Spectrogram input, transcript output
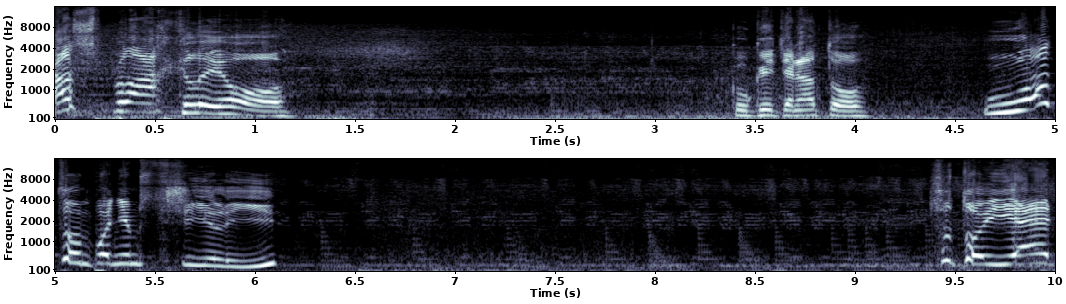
A splachli ho. Koukejte na to. What? On po něm střílí? Co to je?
